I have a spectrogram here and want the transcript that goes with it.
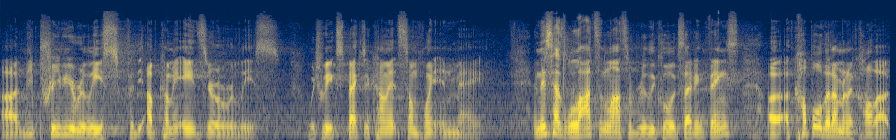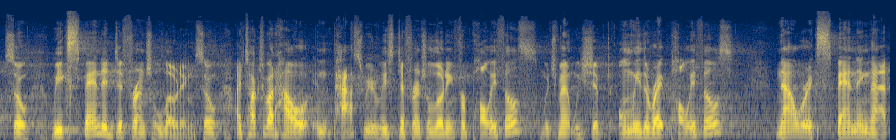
uh, the preview release for the upcoming 8.0 release, which we expect to come at some point in May. And this has lots and lots of really cool, exciting things. Uh, a couple that I'm going to call out. So we expanded differential loading. So I talked about how in the past we released differential loading for polyfills, which meant we shipped only the right polyfills. Now we're expanding that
